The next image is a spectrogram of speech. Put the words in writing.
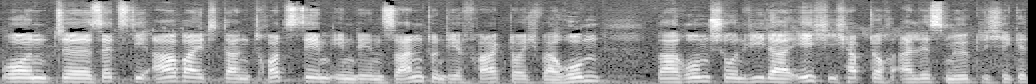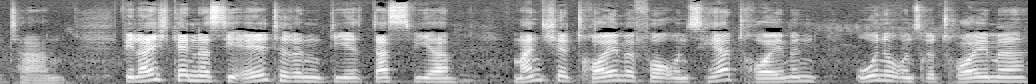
und äh, setzt die Arbeit dann trotzdem in den Sand und ihr fragt euch, warum? Warum schon wieder ich? Ich habe doch alles Mögliche getan. Vielleicht kennen das die Älteren, die, dass wir manche Träume vor uns herträumen, ohne unsere Träume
